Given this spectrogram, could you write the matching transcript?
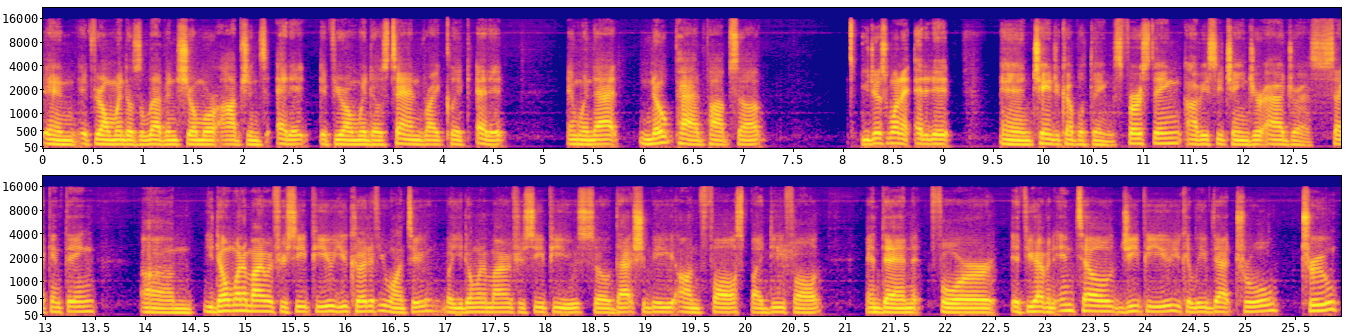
and if you're on Windows 11, show more options, edit. If you're on Windows 10, right click, edit. And when that notepad pops up, you just want to edit it and change a couple things. First thing, obviously change your address. Second thing, um, you don't want to mine with your CPU. You could if you want to, but you don't want to mine with your CPU. So that should be on false by default. And then for if you have an Intel GPU, you can leave that true. True.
